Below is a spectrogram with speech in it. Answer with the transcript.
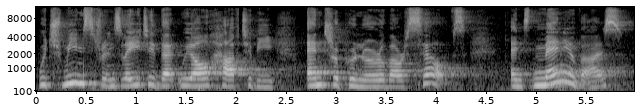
which means translated that we all have to be entrepreneur of ourselves. And many of us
